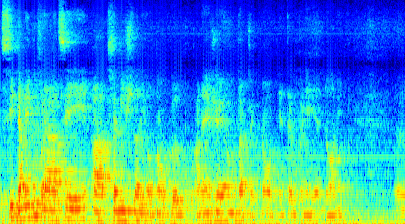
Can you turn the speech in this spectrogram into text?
si dali tu práci a přemýšleli o tom chvilku. A ne, že jenom tak řeknou, mě to je úplně jedno, a eh,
